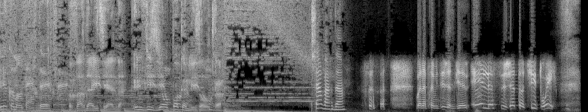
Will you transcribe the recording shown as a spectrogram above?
Le, commentaire de Varda Etienne, une vision pas comme les autres. Cher Varda. Bon après-midi, Geneviève. Et le sujet touchy, toi?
